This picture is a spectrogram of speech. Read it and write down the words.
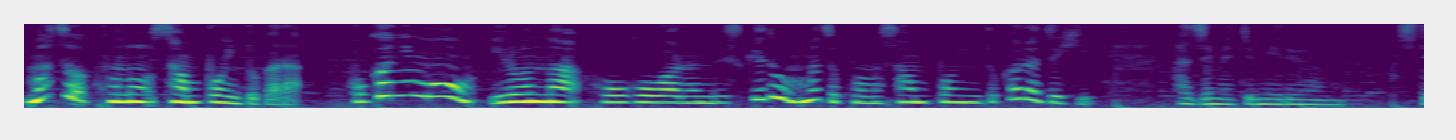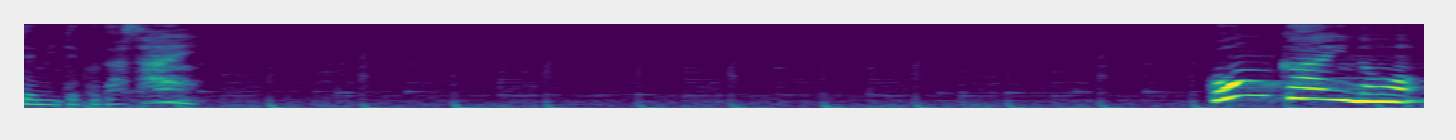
まずはこの3ポイントから他にもいろんな方法あるんですけどまずこの3ポイントから是非始めてみるようにしてみてください。今回の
